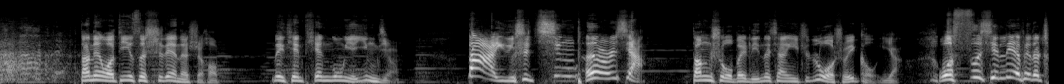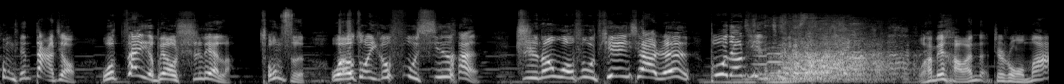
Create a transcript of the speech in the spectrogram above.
当年我第一次失恋的时候，那天天公也应景，大雨是倾盆而下。当时我被淋得像一只落水狗一样，我撕心裂肺的冲天大叫：“我再也不要失恋了！从此我要做一个负心汉，只能我负天下人，不能替。”我还没喊完呢，这时候我妈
